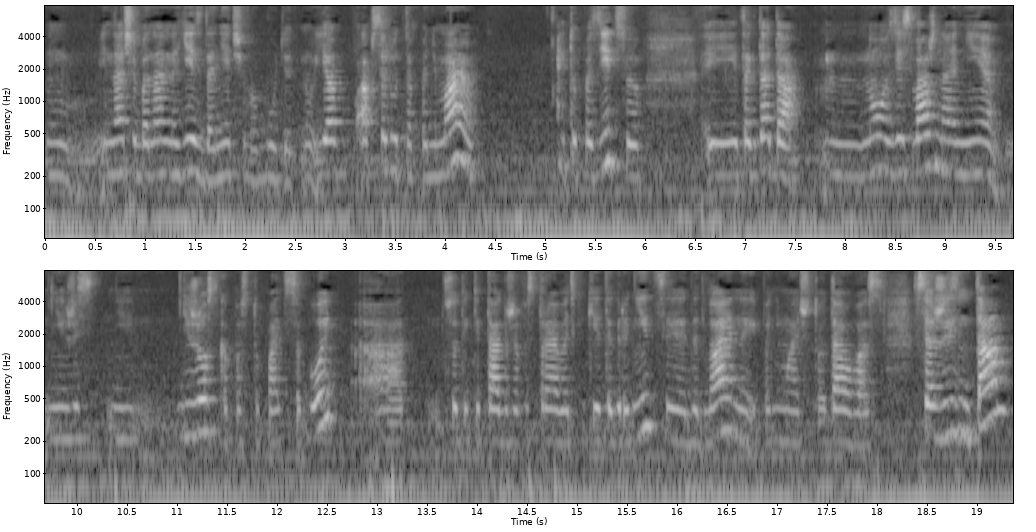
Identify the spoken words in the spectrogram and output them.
ну, иначе банально есть, да нечего будет. Ну, я абсолютно понимаю, эту позицию. И тогда да. Но здесь важно не, не, не, не жестко поступать с собой, а все-таки также выстраивать какие-то границы, дедлайны и понимать, что да, у вас вся жизнь там,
